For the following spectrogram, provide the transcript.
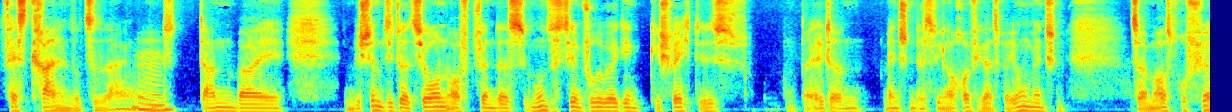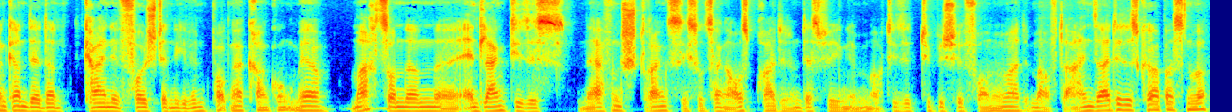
festkrallen sozusagen. Mhm. Und dann bei bestimmten Situationen, oft wenn das Immunsystem vorübergehend geschwächt ist und bei älteren Menschen deswegen auch häufiger als bei jungen Menschen, zu einem Ausbruch führen kann, der dann keine vollständige Windpockenerkrankung mehr macht, sondern äh, entlang dieses Nervenstrangs sich sozusagen ausbreitet und deswegen eben auch diese typische Form immer hat, immer auf der einen Seite des Körpers nur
